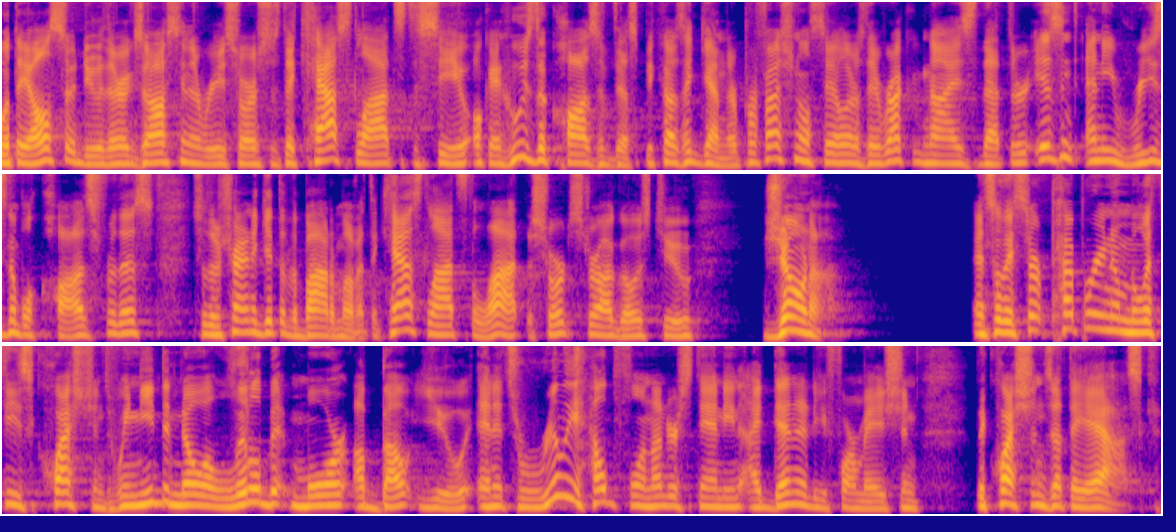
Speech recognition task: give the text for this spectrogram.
what they also do, they're exhausting their resources. They cast lots to see, okay, who's the cause of this? Because again, they're professional sailors. They recognize that there isn't any reasonable cause for this. So they're trying to get to the bottom of it. They cast lots, the lot, the short straw goes to Jonah. And so they start peppering them with these questions. We need to know a little bit more about you. And it's really helpful in understanding identity formation, the questions that they ask.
